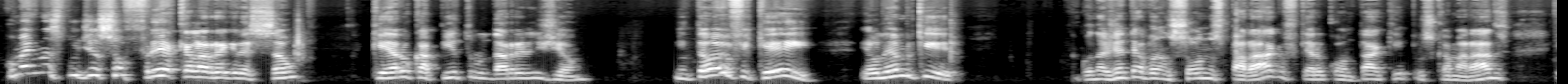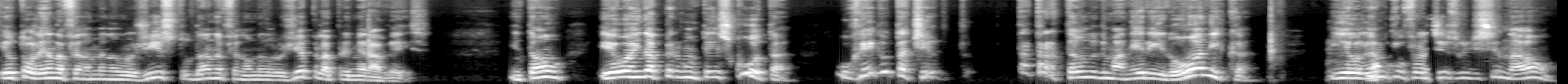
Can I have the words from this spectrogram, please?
Como é que nós podíamos sofrer aquela regressão que era o capítulo da religião? Então eu fiquei, eu lembro que quando a gente avançou nos parágrafos, quero contar aqui para os camaradas, eu estou lendo a fenomenologia, estudando a fenomenologia pela primeira vez. Então, eu ainda perguntei, escuta, o Hegel está tá tratando de maneira irônica e eu lembro que o Francisco disse: não,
